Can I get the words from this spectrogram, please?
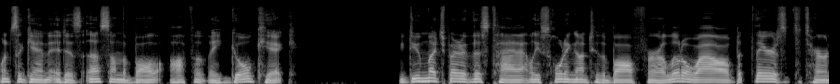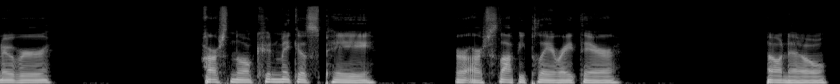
Once again, it is us on the ball off of a goal kick. We do much better this time, at least holding onto the ball for a little while, but there's the turnover. Arsenal could make us pay for our sloppy play right there. Oh no.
